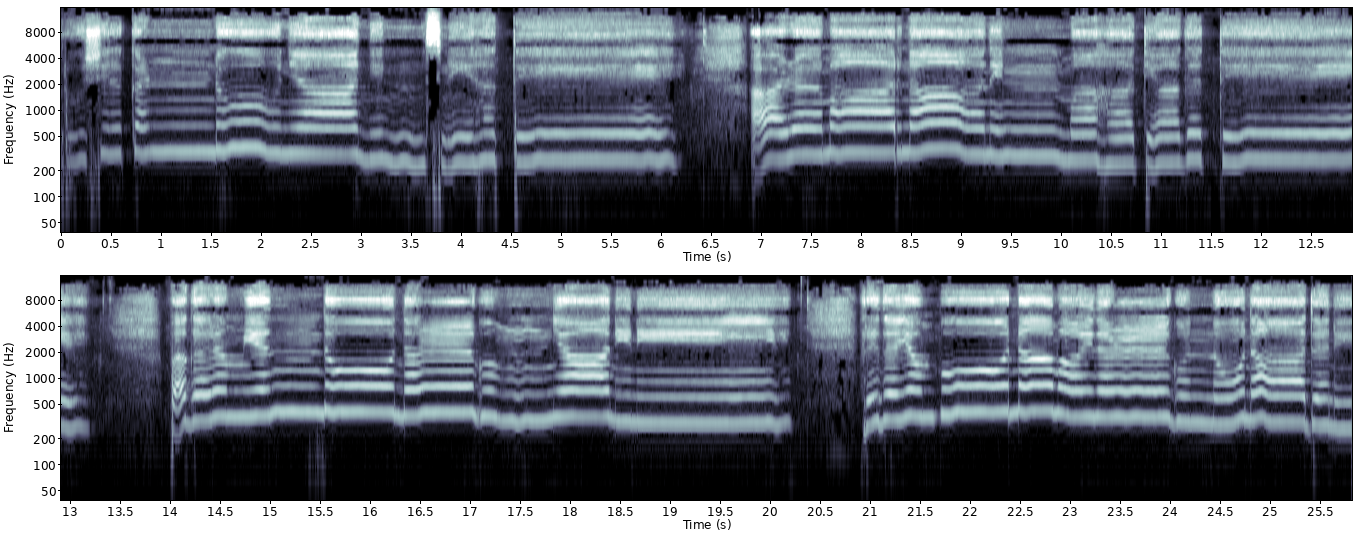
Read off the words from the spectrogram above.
ക്രൂശിൽ കണ്ടു ഞാൻ നിൻ സ്നേഹത്തെ. ആഴമാർന്ന നിൻ മഹാത്യാഗത്തെ. പകരം എന്തോ നൽകും ഞാനിനി. ഹൃദയം പൂർണമായി നൽകുന്നു നാദനെ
